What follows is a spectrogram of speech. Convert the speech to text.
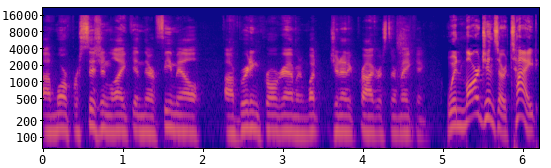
uh, more precision like in their female uh, breeding program and what genetic progress they're making. When margins are tight,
